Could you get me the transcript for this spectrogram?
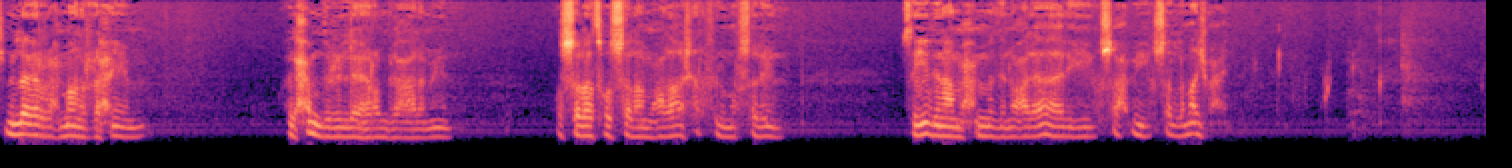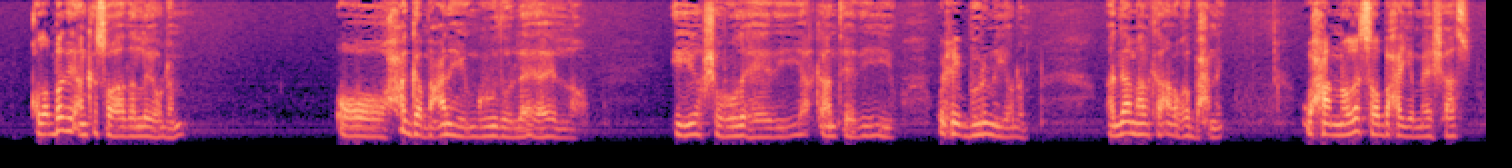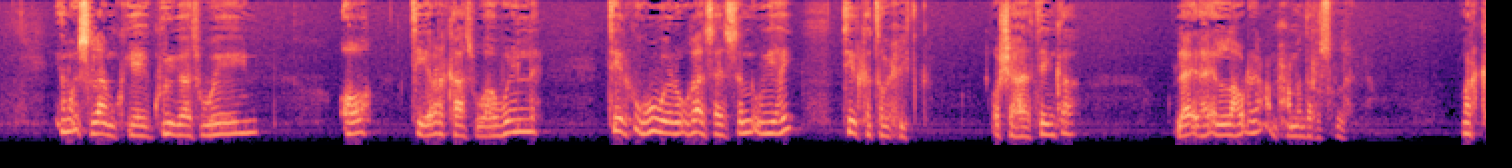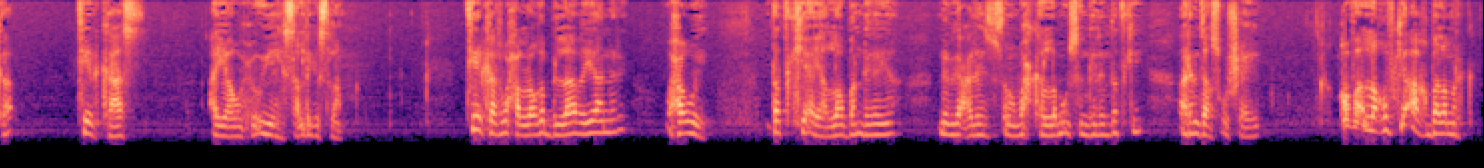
بسم الله الرحمن الرحيم الحمد لله رب العالمين والصلاة والسلام على أشرف المرسلين سيدنا محمد وعلى آله وصحبه وسلم أجمعين qodobadii aan ka soo hadalay oo dhan oo xagga macnihii guud oo laa ilaaha illa allah iyo shuruudaheedii iyo arkaanteedii iyo wixii burinaya o dhan maadaama halkaa aan uga baxnay waxaa nooga soo baxaya meeshaas inuu islaamku yahay gurigaas weyn oo tiirarkaas waaweyn leh. Tiirka ugu weyn uga asaasan uu yahay tiirka towxiidka oo shahaadateynka laa ilaha illa allahu dhinac maxamedan rasuulullah. Marka tiirkaas ayaa wuxuu u yahay saldhig islaamka tiirkaas waxaa looga bilaabayaa niri waxaa weeye dadkii ayaa loo bandhigaya. Nabiga calayhi sala slam wax kale lama usan gelin dadkii arrintaas uu sheegay. Qof alla qofkii aqbala marka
